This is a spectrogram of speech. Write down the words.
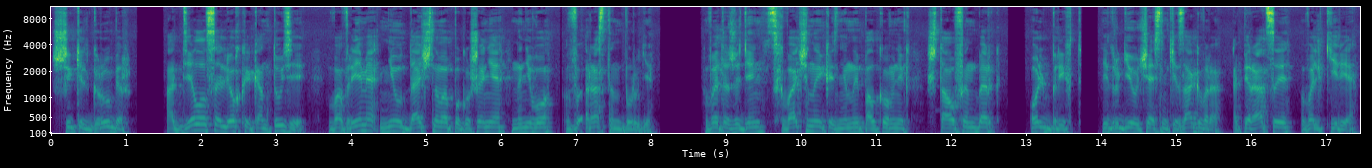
Шикельгрубер отделался легкой контузией во время неудачного покушения на него в Растенбурге. В этот же день схвачены и казнены полковник Штауфенберг, Ольбрихт и другие участники заговора операции «Валькирия».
